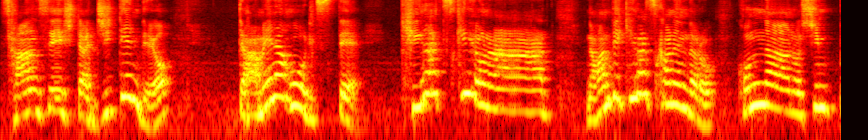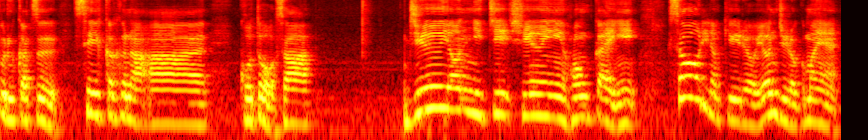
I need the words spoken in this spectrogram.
賛成した時点でよ、ダメな法律って気がつけよな。なんで気がつかねえんだろう。こんなあのシンプルかつ正確なことをさ、14日衆院本会議、総理の給料46万円、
